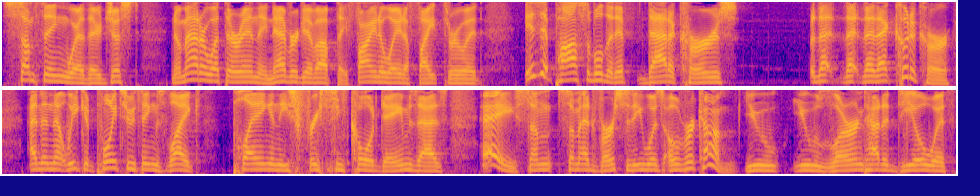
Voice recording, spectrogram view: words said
something where they're just, no matter what they're in, they never give up, they find a way to fight through it? Is it possible that if that occurs, that, that, that, that could occur, and then that we could point to things like playing in these freezing cold games as hey some some adversity was overcome you you learned how to deal with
